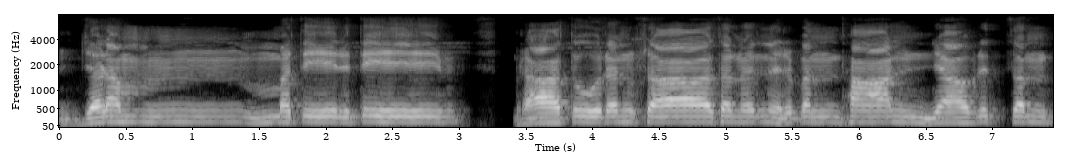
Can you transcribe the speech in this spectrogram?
जड़म मतिरति भ्रातुरनुशासन निर्बंधान्यावृत्संत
